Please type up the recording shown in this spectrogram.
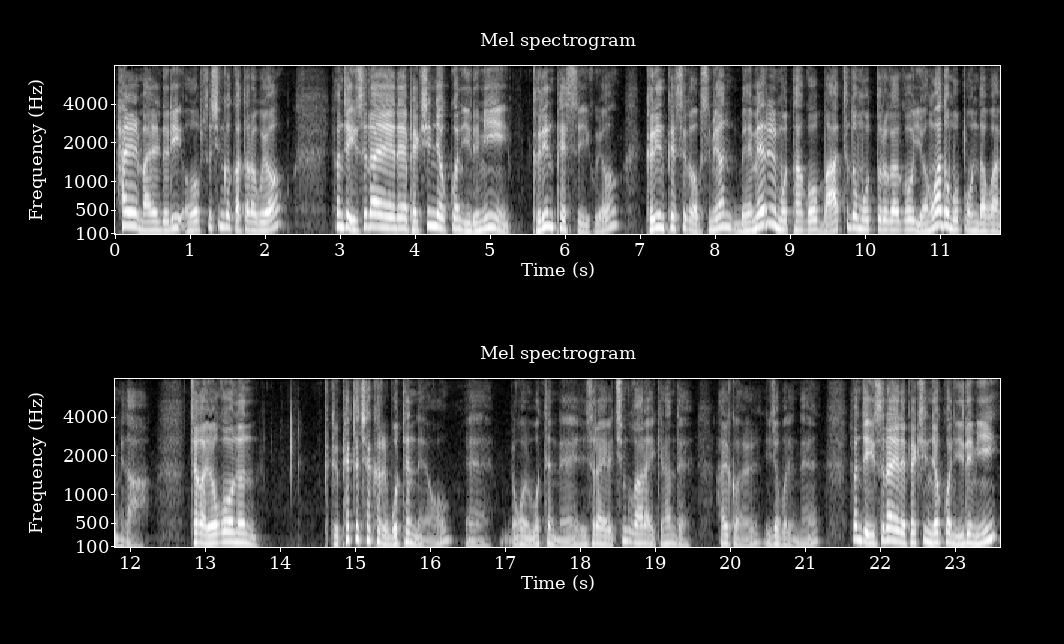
할 말들이 없으신 것 같더라고요. 현재 이스라엘의 백신 여권 이름이 그린패스이고요. 그린패스가 없으면 매매를 못하고 마트도 못 들어가고 영화도 못 본다고 합니다. 제가 요거는 그 팩트 체크를 못했네요. 예, 요걸 못했네. 이스라엘에 친구가 하나 있긴 한데 할 걸 잊어버렸네. 현재 이스라엘의 백신 여권 이름이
